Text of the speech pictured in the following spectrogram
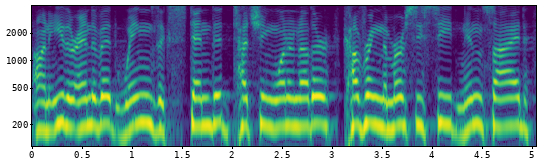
on either end of it, wings extended, touching one another, covering the mercy seat, and inside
